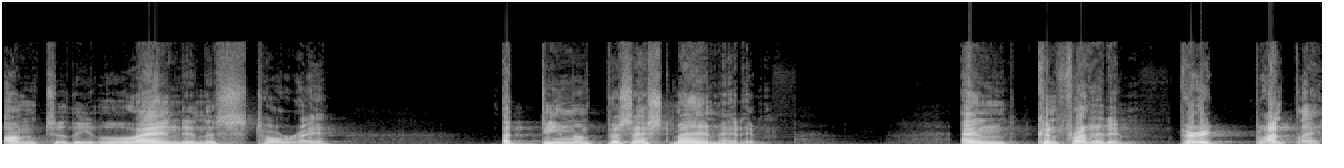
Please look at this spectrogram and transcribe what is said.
onto the land in this story, a demon possessed man met him and confronted him very bluntly.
